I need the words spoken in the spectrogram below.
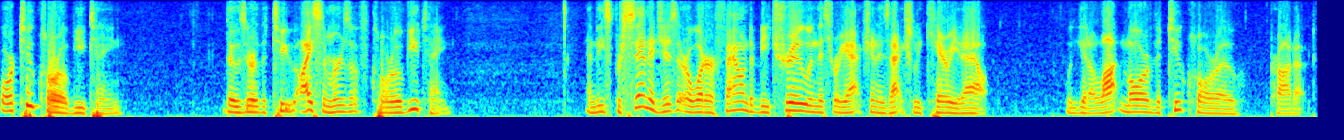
or two chlorobutane. Those are the two isomers of chlorobutane. And these percentages are what are found to be true when this reaction is actually carried out. We get a lot more of the 2-chloro product.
